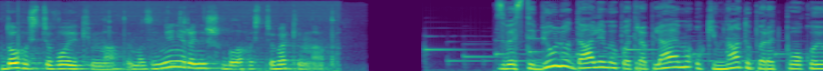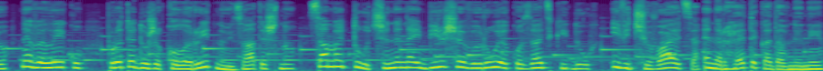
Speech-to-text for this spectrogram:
до гостьової кімнати. Мезоніні раніше була гостьова кімната. З вестибюлю далі ми потрапляємо у кімнату передпокою, невелику, проте дуже колоритну і затишну. Саме тут чи не найбільше вирує козацький дух і відчувається енергетика давнини.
